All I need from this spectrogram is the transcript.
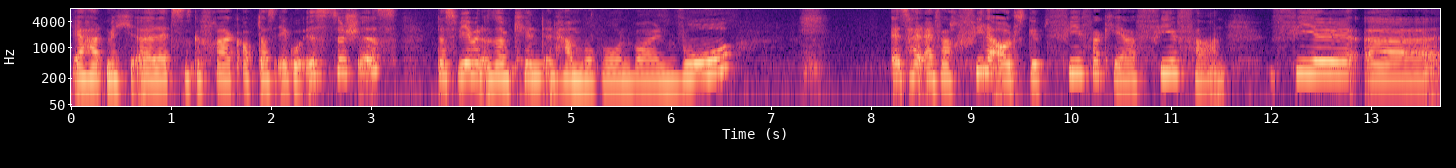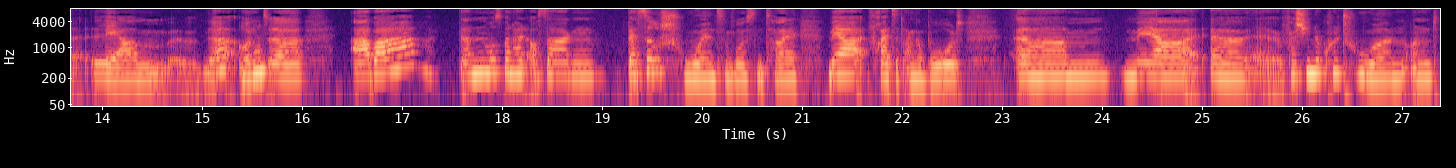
Er hat mich äh, letztens gefragt, ob das egoistisch ist, dass wir mit unserem Kind in Hamburg wohnen wollen. Wo es halt einfach viele Autos gibt, viel Verkehr, viel Fahren, viel äh, Lärm. Ne? Und äh, aber dann muss man halt auch sagen, bessere Schulen zum größten Teil, mehr Freizeitangebot, ähm, mehr äh, verschiedene Kulturen und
